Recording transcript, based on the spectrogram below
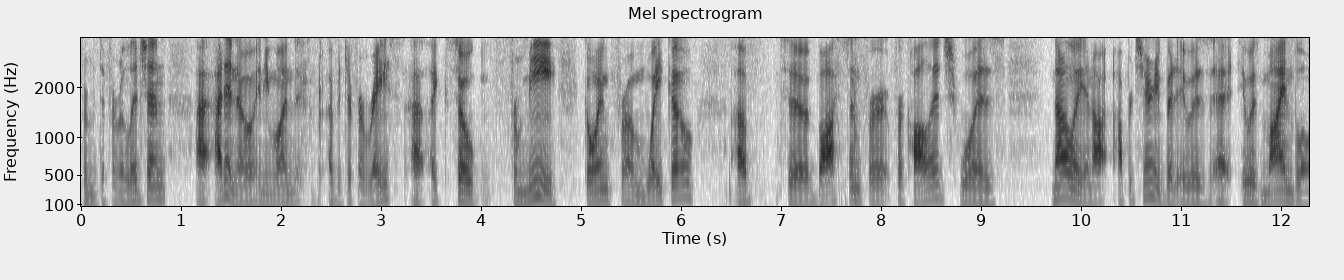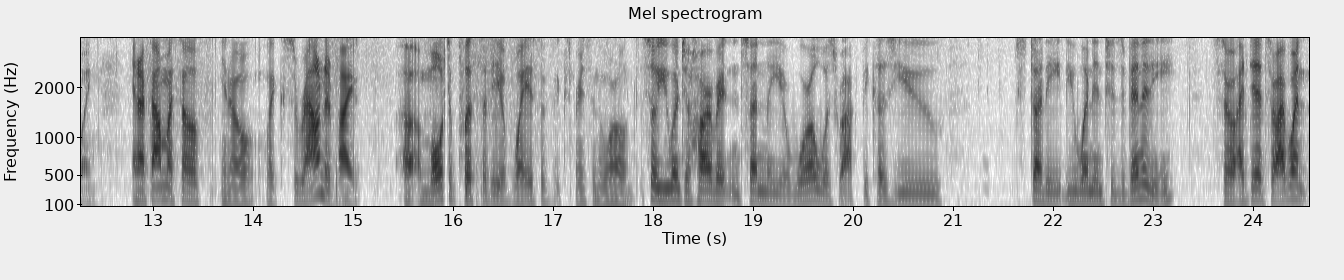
from a different religion. I, I didn't know anyone of a different race. Uh, like so, for me, going from Waco up to Boston for, for college was not only an opportunity, but it was uh, it was mind blowing. And I found myself, you know, like surrounded by a, a multiplicity of ways of experiencing the world. so you went to Harvard and suddenly your world was rocked because you studied, you went into divinity. So I did. So I went.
